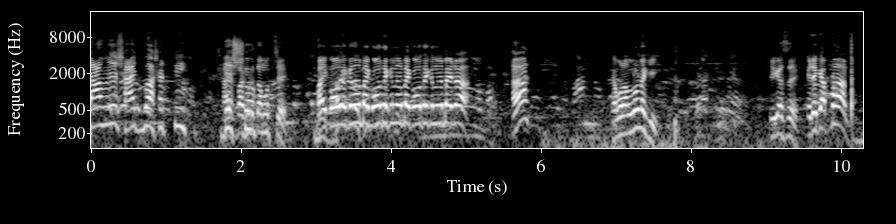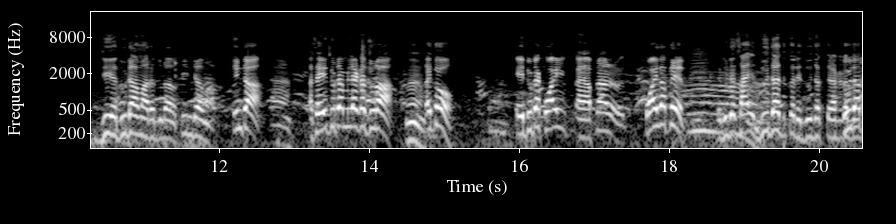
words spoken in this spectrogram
দাম হচ্ছে ষাট ষাট দেড়শো। দাম হচ্ছে। ভাই কত দেখলেন ভাই কত দেখলেন ভাই কত দেখলেন ভাই এটা? হ্যাঁ? কেমন আনলো নাকি? ঠিক আছে। এটা কি আপনার? জি দুটা আমার দুটা তিনটা আমার। তিনটা? হ্যাঁ। আচ্ছা এই দুটা মিলে একটা জোড়া। হুম। তাই তো? এই দুটা কয় আপনার কয় দাঁতের? এই দুটা দুই দাঁত করে দুই দাঁত করে দুই দাঁত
